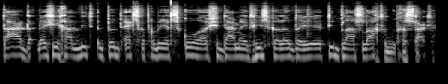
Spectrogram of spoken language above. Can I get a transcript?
Daar, da- weet je, gaat niet een punt extra proberen te scoren als je daarmee het risico loopt dat je tien plaatsen achter moet gaan starten.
